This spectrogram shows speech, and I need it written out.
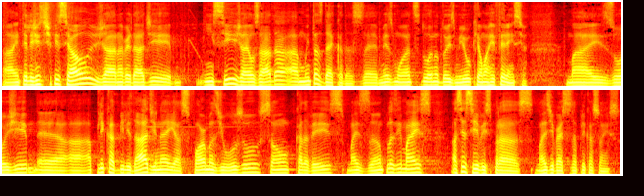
A inteligência artificial já, na verdade, em si já é usada há muitas décadas, é, mesmo antes do ano 2000, que é uma referência mas hoje é, a aplicabilidade né, e as formas de uso são cada vez mais amplas e mais acessíveis para as mais diversas aplicações.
